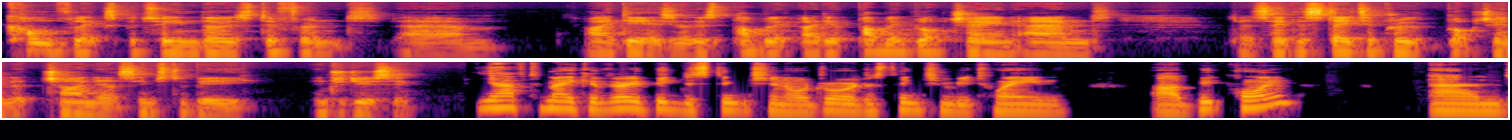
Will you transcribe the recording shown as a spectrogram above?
conflicts between those different um, ideas? You know, this public idea of public blockchain and let's say the state-approved blockchain that China seems to be introducing. You have to make a very big distinction or draw a distinction between uh, Bitcoin and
